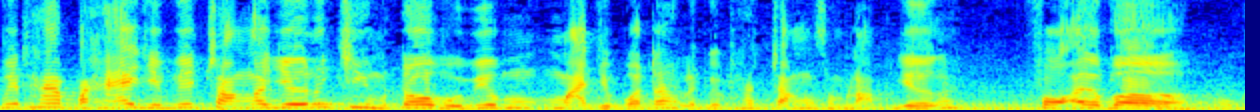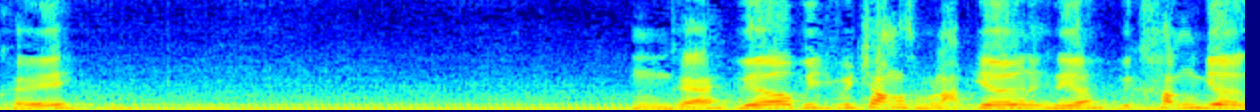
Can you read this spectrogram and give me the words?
វាថាប្រហែលជាវាចង់ឲ្យយើងនឹងជិះម៉ូតូមួយវាមួយជីវិតហ្នឹងរបៀបថាចង់សម្រាប់យើង forever OK OK វាវាចង់សម្រាប់យើងនេះគ្នាវាខឹងយើង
